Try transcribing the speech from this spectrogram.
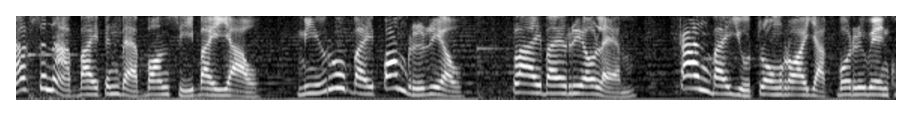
ลักษณะใบเป็นแบบบอลสีใบยาว มีรูปใบป้อมหรือเรียว ปลายใบเรียวแหลม ก้านใบอยู่ตรงรอยหยักบริเวณโค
